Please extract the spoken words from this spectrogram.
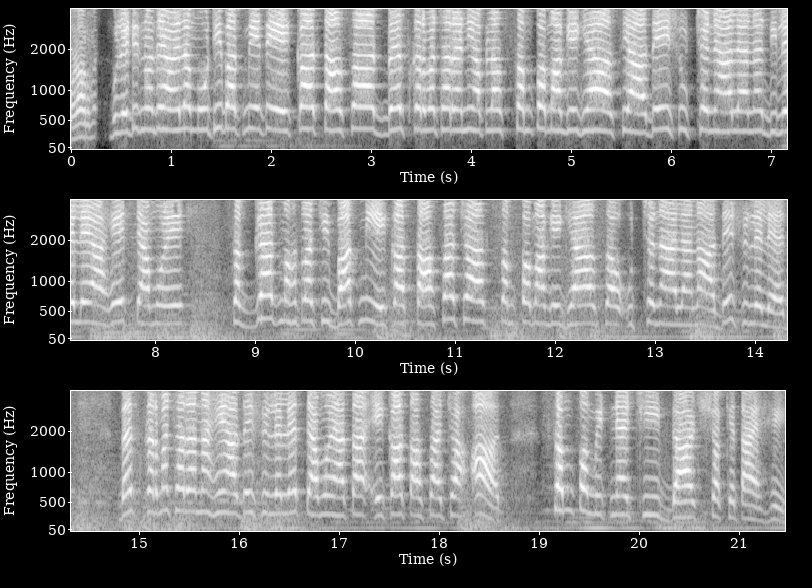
होणार नाही. बुलेटिनमध्ये यावेळेला मोठी बातमी येते. एका तासात बेस्ट कर्मचाऱ्यांनी आपला संप मागे घ्या असे आदेश उच्च न्यायालयानं दिलेले आहेत. त्यामुळे सगळ्यात महत्वाची बातमी एका तासाच्या संप मागे घ्या असं उच्च न्यायालयानं आदेश दिलेले आहेत. बेस्ट कर्मचाऱ्यांना हे आदेश दिलेले आहेत. त्यामुळे आता एका तासाच्या आत संप मिटण्याची दाट शक्यता आहे.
